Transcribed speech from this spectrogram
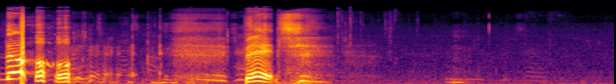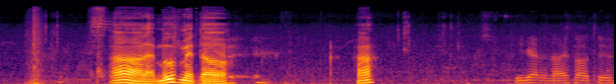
no. Bitch. Oh, that movement though. Huh? You got a knife out too?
